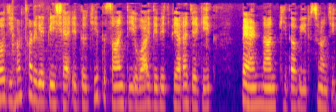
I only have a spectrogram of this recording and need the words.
ਲੋ ਜੀ, ਹੁਣ ਤੁਹਾਡੇ ਲਈ ਪੇਸ਼ ਹੈ ਇਹ ਦਿਲਜੀਤ ਦਸਾਂਝ ਦੀ ਆਵਾਜ਼ ਦੇ ਵਿੱਚ ਪਿਆਰਾ ਜਿਹਾ ਗੀਤ, ਭੈਣ ਨਾਨਕੀ ਦਾ ਵੀਰ। ਸੁਣੋ ਜੀ।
